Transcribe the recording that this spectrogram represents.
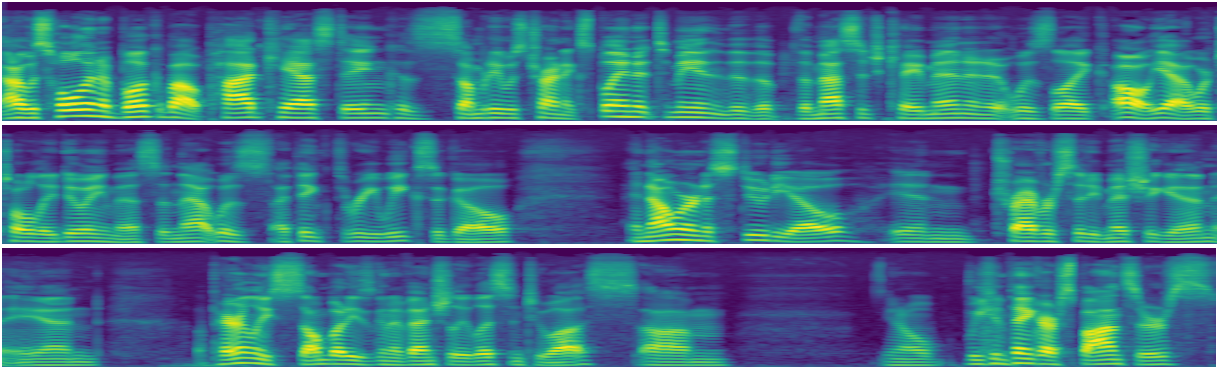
I was holding a book about podcasting because somebody was trying to explain it to me, and the, the, the message came in, and it was like, "Oh yeah, we're totally doing this." And that was, I think, three weeks ago. And now we're in a studio in Traverse City, Michigan, and apparently somebody's going to eventually listen to us. Um, you know, we can thank our sponsors.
